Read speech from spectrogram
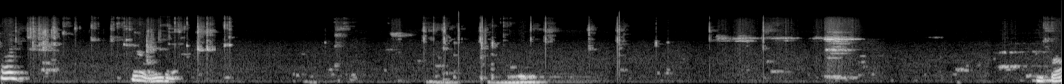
ஓய், கீழே விழுந்துரும். இப்போ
